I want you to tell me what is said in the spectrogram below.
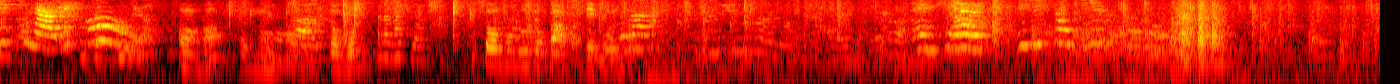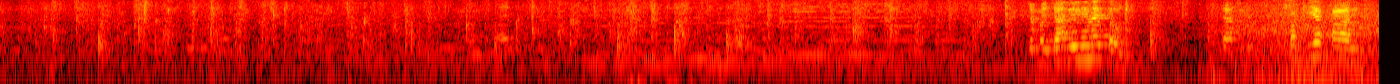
Dictionary Tubo. Palabas na. Tubo. And here, this is so beautiful. May channel nila ito. Pagyakan. Pagyakan.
